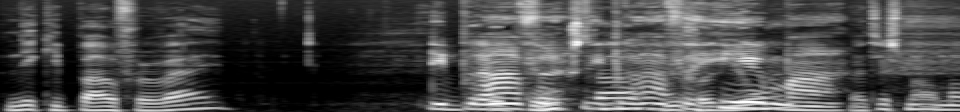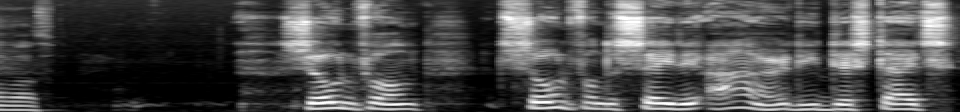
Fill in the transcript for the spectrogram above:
Nicky Pauverwij. Die brave, die brave Heerma. Het is me allemaal wat. Zoon van, zoon van de CDA, die destijds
